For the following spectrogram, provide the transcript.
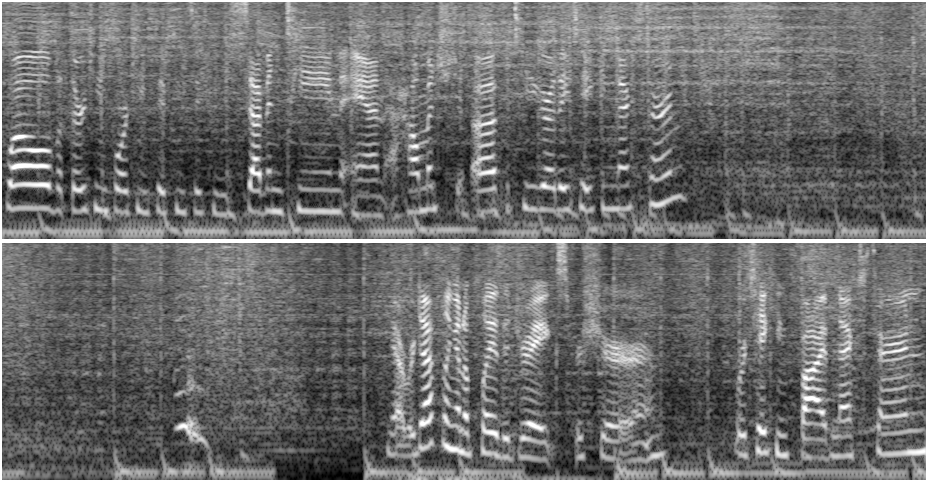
Twelve, 13, 14, 15, 16, 17, and how much uh, fatigue are they taking next turn? Yeah, we're definitely gonna play the Drakes for sure. We're taking five next turn.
